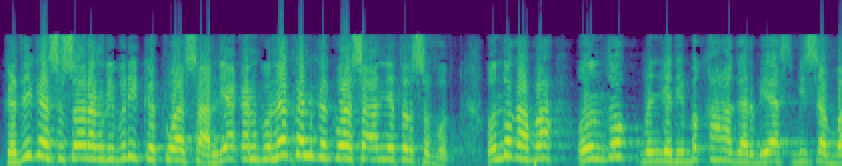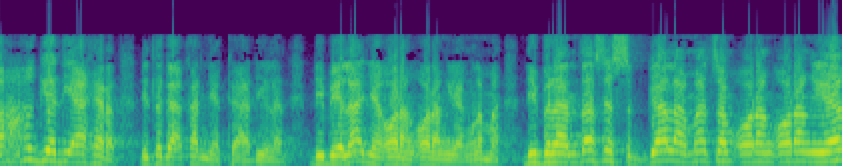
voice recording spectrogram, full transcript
Ketika seseorang diberi kekuasaan, dia akan gunakan kekuasaannya tersebut. Untuk apa? Untuk menjadi bekal agar bias bisa bahagia di akhirat. Ditegakkannya keadilan. Dibelanya orang-orang yang lemah. Diberantasnya segala macam orang-orang yang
